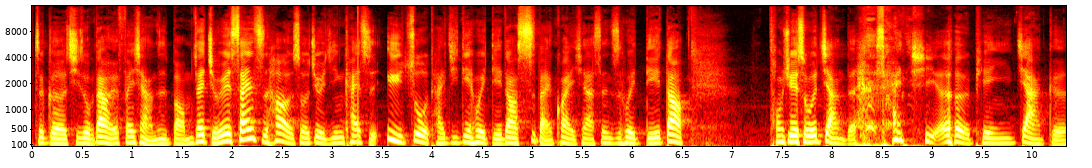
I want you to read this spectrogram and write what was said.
这个其实我待会会分享日报，我们在九月三十号的时候就已经开始预做台积电会跌到四百块以下，甚至会跌到同学所讲的 三七二便宜价格，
